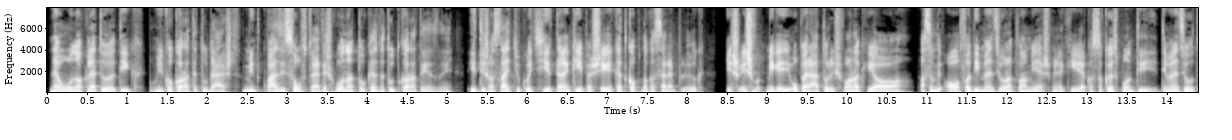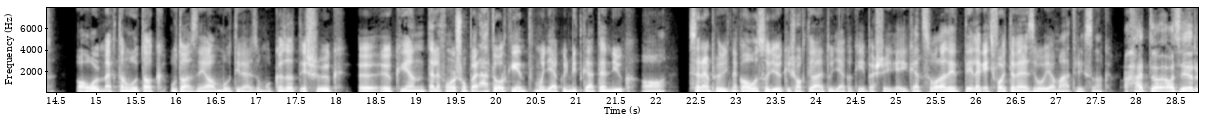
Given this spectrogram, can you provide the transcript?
Neónak letöltik mondjuk a karate tudást, mint kvázi szoftvert, és akkor onnantól kezdve tud karatézni. Itt is azt látjuk, hogy hirtelen képességeket kapnak a szereplők. És, és még egy operátor is van, aki a, azt hiszem, alfa dimenziónak valami ilyesminek hívják azt a központi dimenziót, ahol megtanultak utazni a multiverzumok között, és ők, ők ilyen telefonos operátorként mondják, hogy mit kell tenniük a szereplőiknek ahhoz, hogy ők is aktiválni tudják a képességeiket. Szóval azért tényleg egyfajta verziója a Matrixnak. Hát azért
